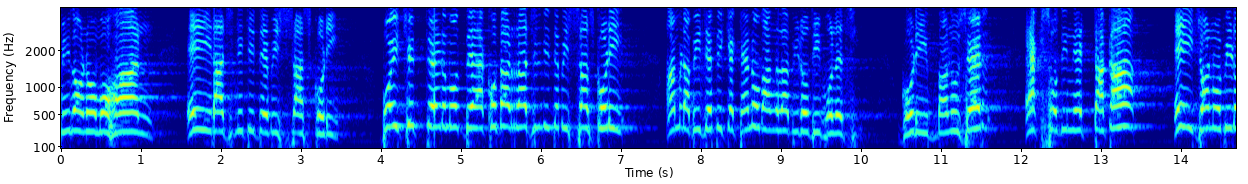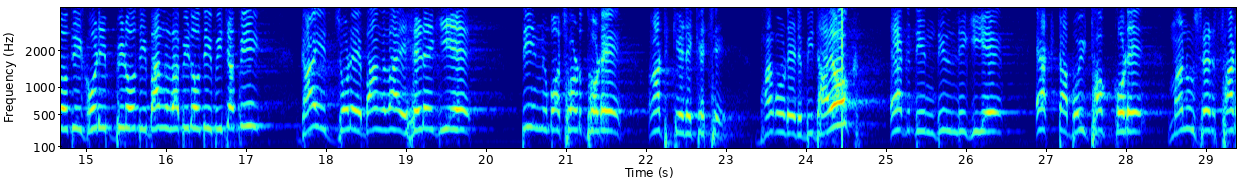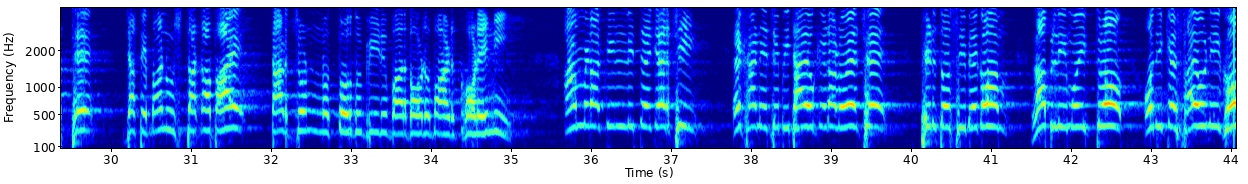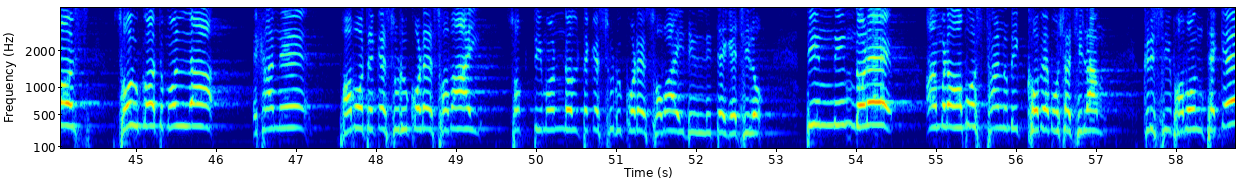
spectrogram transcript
মিলন মহান, এই রাজনীতিতে বিশ্বাস করি। বৈচিত্র্যের মধ্যে একতার রাজনীতিতে বিশ্বাস করি। আমরা বিজেপিকে কেন বাংলা বিরোধী বলেছি? গরিব মানুষের একশো দিনের টাকা, এই জনবিরোধী, গরিব বিরোধী, বাংলা বিরোধী বিজেপি গায়ের জোরে বাংলায় হেরে গিয়ে তিন বছর ধরে আটকে রেখেছে। ভাঙড়ের বিধায়ক একদিন দিল্লি গিয়ে একটা বৈঠক করে মানুষের স্বার্থে যাতে মানুষ টাকা পায়, তার জন্য তদবির বা দরবার করেনি। আমরা দিল্লিতে গেছি, এখানে যে বিধায়কেরা রয়েছে, ফিরদোসি বেগম লাভলি মৈত্র, ওদিকে সায়নী ঘোষ শৌকত মোল্লা, এখানে ভব থেকে শুরু করে সবাই শক্তিমণ্ডল থেকে শুরু করে সবাই দিল্লিতে গেছিল। তিন দিন ধরে আমরা অবস্থান বিক্ষোভে বসেছিলাম। কৃষি ভবন থেকে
